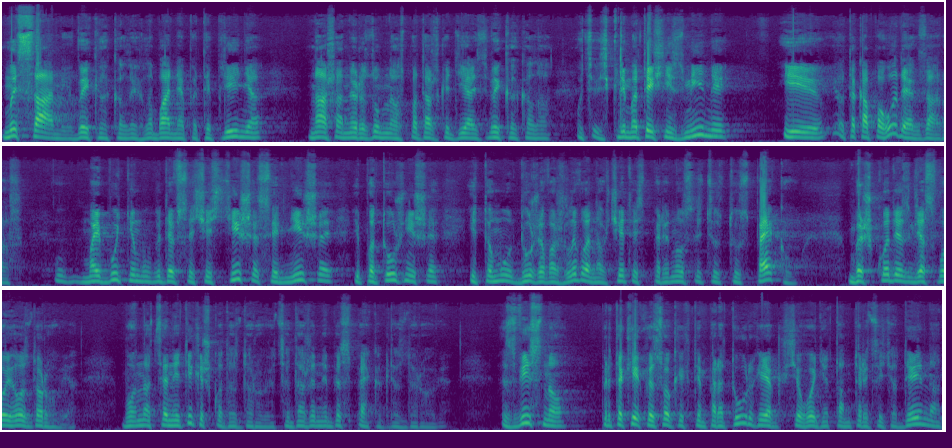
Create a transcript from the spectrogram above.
Ми самі викликали глобальне потепління, наша нерозумна господарська діяльність викликала кліматичні зміни. І така погода, як зараз, у майбутньому буде все частіше, сильніше і потужніше. І тому дуже важливо навчитись переносити цю спеку без шкоди для свого здоров'я. Бо вона це не тільки шкода здоров'я, це навіть небезпека для здоров'я. Звісно, при таких високих температурах, як сьогодні там 31,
